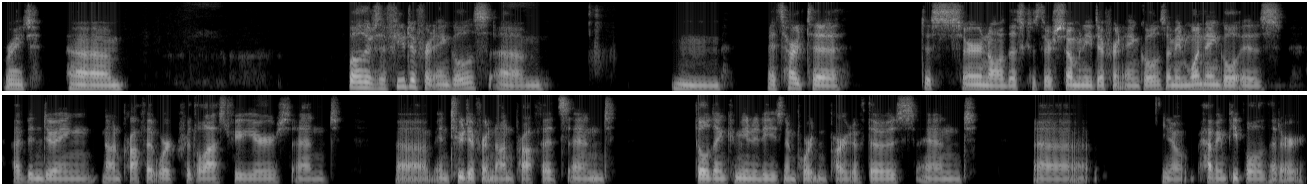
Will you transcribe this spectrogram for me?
Right. Um, well, there's a few different angles. Um, mm, it's hard to discern all of this because there's so many different angles. I mean, one angle is I've been doing nonprofit work for the last few years and um, in two different nonprofits, and building community is an important part of those. And uh, you know, having people that are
